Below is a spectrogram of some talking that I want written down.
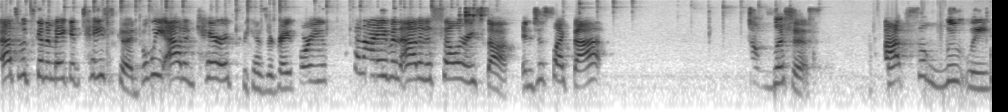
That's what's gonna make it taste good. But we added carrots because they're great for you. And I even added a celery stalk. And just like that, delicious. Absolutely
